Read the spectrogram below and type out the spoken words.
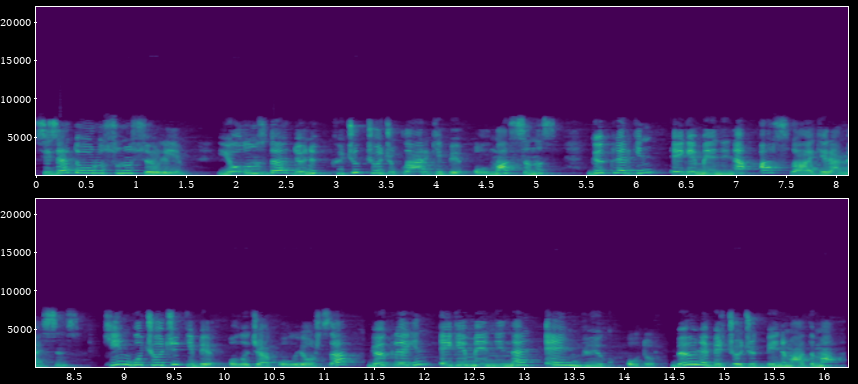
Size doğrusunu söyleyeyim. Yolunuzda dönüp küçük çocuklar gibi olmazsanız göklerin egemenliğine asla giremezsiniz. Kim bu çocuk gibi olacak oluyorsa göklerin egemenliğinden en büyük odur. Böyle bir çocuk benim adıma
